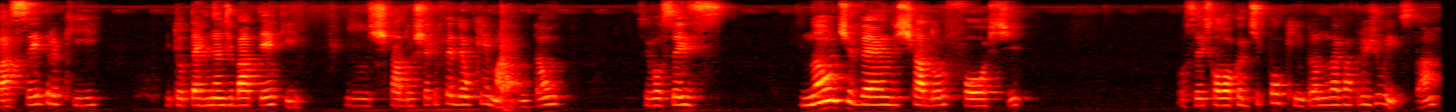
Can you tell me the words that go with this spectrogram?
Passei para aqui e tô terminando de bater aqui. O liquidificador chega a feder o queimado. Então, se vocês não tiverem um liquidificador forte, vocês colocam de pouquinho para não levar prejuízo, tá?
